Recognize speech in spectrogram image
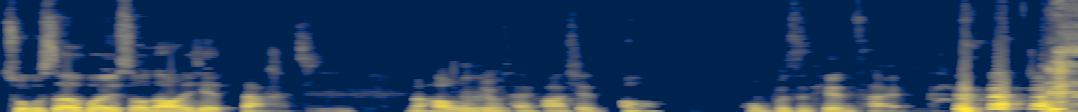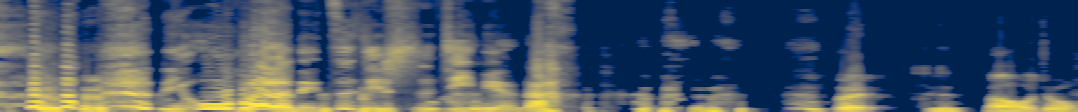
出社会受到一些打击，然后我就嗯才发现、哦，我不是天才，你误会了你自己十几年呐、对，然后我就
